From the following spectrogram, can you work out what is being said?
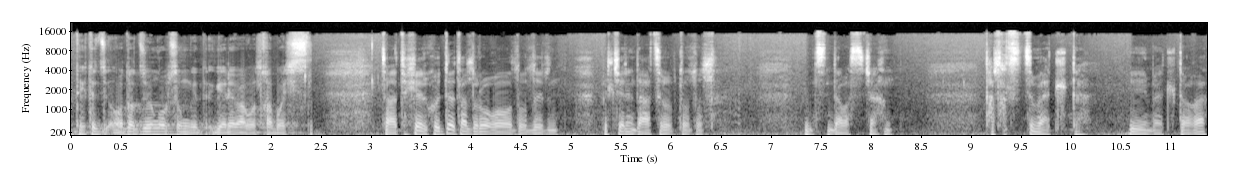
Тэгэхээр одоо говь сум ингээд гэрээ байгуулахаа болсон. За тэгэхээр хөдөө тал руугаа бол ер нь бэлчээрийн даацын хувьд бол үндсэндээ бас жаахан талхацсан байдалтай ийм байдалтай байгаа.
